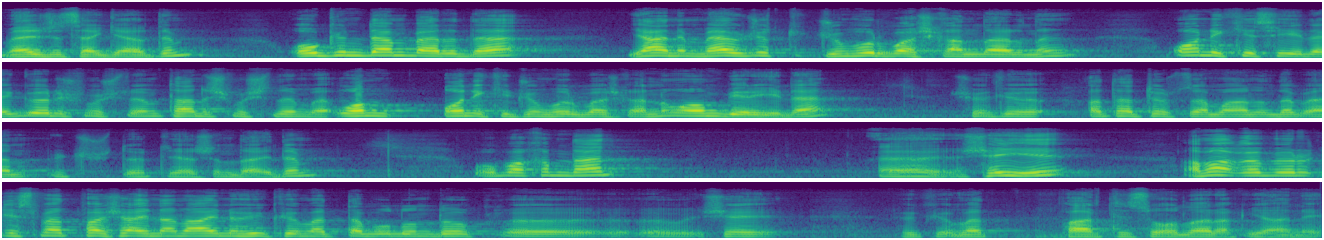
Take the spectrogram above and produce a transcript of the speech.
meclise geldim. O günden beri de yani mevcut cumhurbaşkanlarının 12'siyle görüşmüşlüğüm, tanışmışlığım, var. On- 12 cumhurbaşkanının 11'iyle. Çünkü Atatürk zamanında ben 3-4 yaşındaydım. O bakımdan e, şeyi ama öbür İsmet Paşa ile aynı hükümette bulunduk. E, e, şey hükümet partisi olarak yani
